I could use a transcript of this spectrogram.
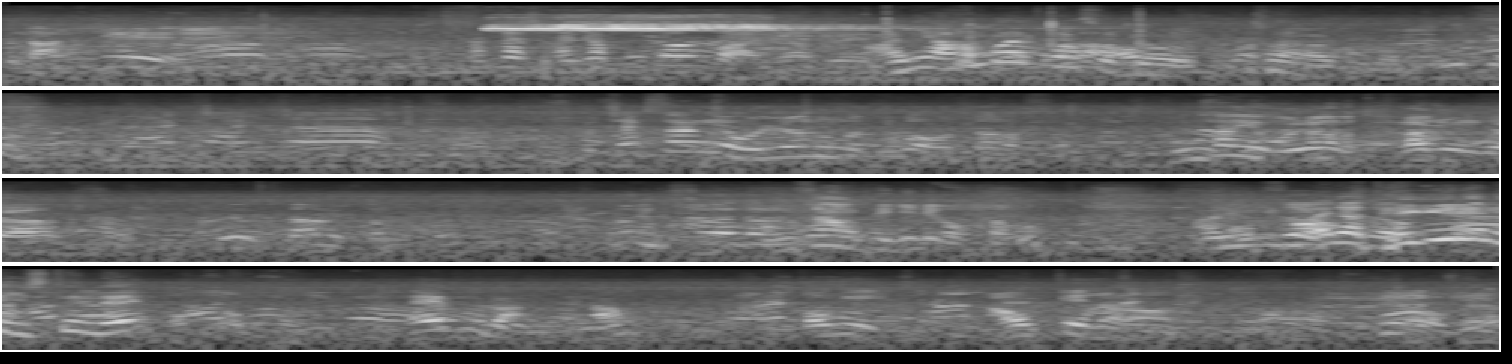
그 낱개 아까 자기가 뽑아온 거 아니야? 왜? 아니야, 한 번에 뽑았어. 그 귀찮아가지고. 그 책상에 올려놓은 거 누가 어디다 놨어? 동상에 올려놓은 거 다 가져온 거야. 그 다음에 있어? 그럼 있어야 되는 동상 대길이가 없다고? 아니, 이거 아니야, 대길이는 있을 텐데? 앱으로 안 되나? 거기 아홉 개잖아. 그게 없어요?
